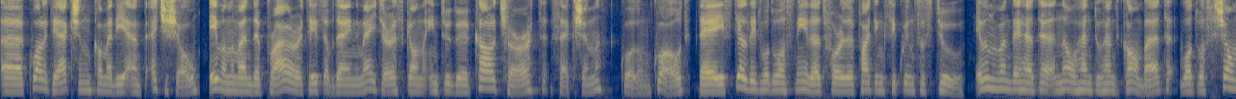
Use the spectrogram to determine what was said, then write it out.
a quality action, comedy and ecchi show, even when the priorities of the animators gone into the cultured section, quote unquote, they still did what was needed for the fighting sequences too. Even when they had uh, no hand-to-hand -hand combat, what was shown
